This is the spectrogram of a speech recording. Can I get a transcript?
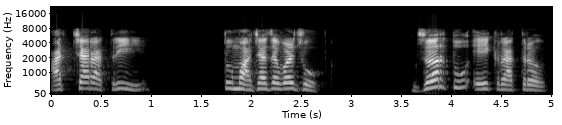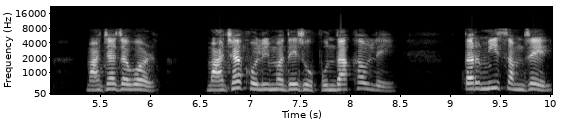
आजच्या रात्री तू माझ्याजवळ झोप. जर तू एक रात्र माझ्याजवळ माझ्या खोलीमध्ये झोपून दाखवले तर मी समजेल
